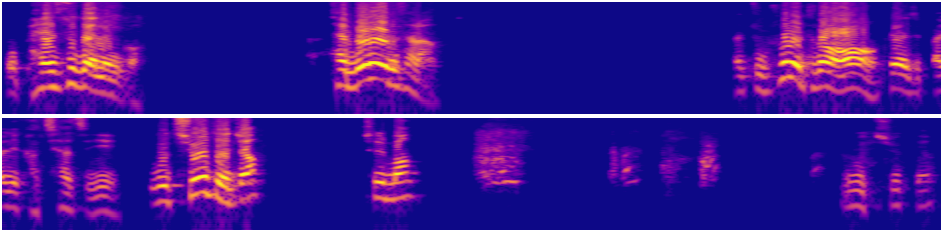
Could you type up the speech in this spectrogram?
뭐 배수되는 거. 잘 모르는 사람. 아, 좀 손에 들어. 그래야지 빨리 같이 하지. 이거 지워도 되죠? 7번? 이거 지울게요.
